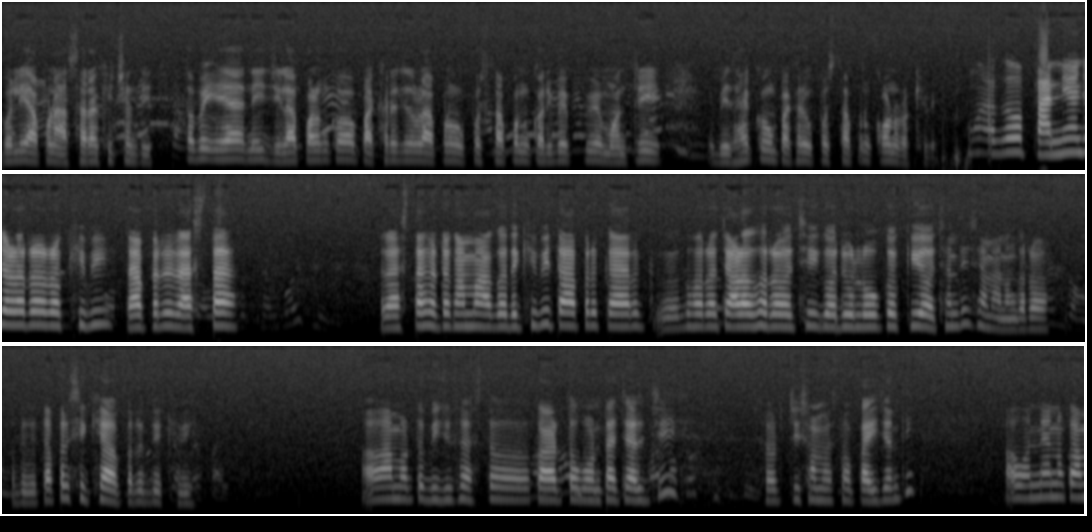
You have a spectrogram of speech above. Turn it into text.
ବୋଲି ଆପଣ ଆଶା ରଖିଛନ୍ତି ତେବେ ଏହା ନେଇ ଜିଲ୍ଲାପାଳଙ୍କ ପାଖରେ ଯେତେବେଳେ ଆପଣ ଉପସ୍ଥାପନ କରିବେ ମନ୍ତ୍ରୀ ବିଧାୟକଙ୍କ ପାଖରେ ଉପସ୍ଥାପନ କ'ଣ ରଖିବେ? ମୁଁ ଆଗ ପାନୀୟ ଜଳର ରଖିବି ତାପରେ ରାସ୍ତା ରାସ୍ତାଘାଟ କାମ ଆଗ ଦେଖିବି ତାପରେ କାହାର ଘର ଚାଳ ଘର ଅଛି ଗରିବ ଲୋକ କିଏ ଅଛନ୍ତି ସେମାନଙ୍କର ତାପରେ ଶିକ୍ଷା ଉପରେ ଦେଖିବି। ଆଉ ଆମର ତ ବିଜୁ ସ୍ୱାସ୍ଥ୍ୟ କାର୍ଡ଼ ତ ବଣ୍ଟା ଚାଲିଛି ସରିଛି ସମସ୍ତଙ୍କ ପାଇଛନ୍ତି। ଆଉ ଅନ୍ୟାନ୍ୟ କାମ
